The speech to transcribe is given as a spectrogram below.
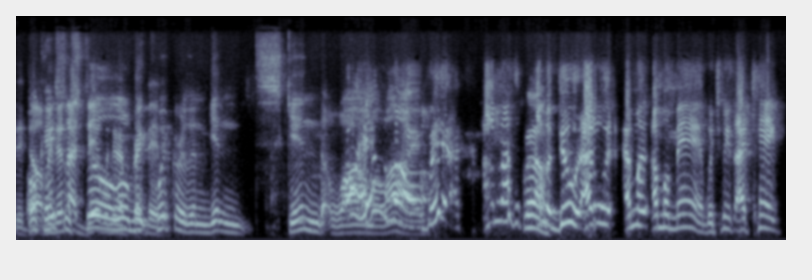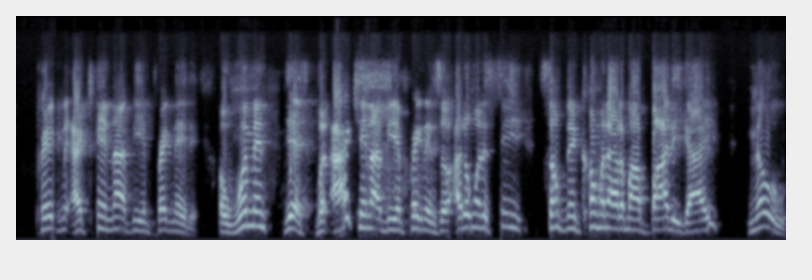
Dog. I Okay, mean, they're so not dead still a they're little bit quicker than getting skinned Oh, while I'm hell alive. no. I'm not. Bro. I'm a dude. I don't. I'm a. I'm a man, which means I can't pregnant. I cannot be impregnated. A woman, yes, but I cannot be impregnated. So I don't want to see something coming out of my body, guy. No,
